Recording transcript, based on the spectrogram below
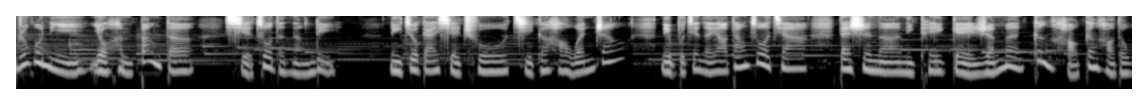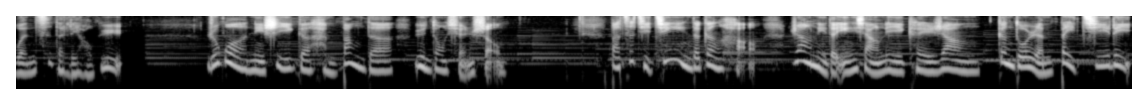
如果你有很棒的写作的能力，你就该写出几个好文章。你不见得要当作家，但是呢，你可以给人们更好、更好的文字的疗愈。如果你是一个很棒的运动选手，把自己经营得更好，让你的影响力可以让更多人被激励，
